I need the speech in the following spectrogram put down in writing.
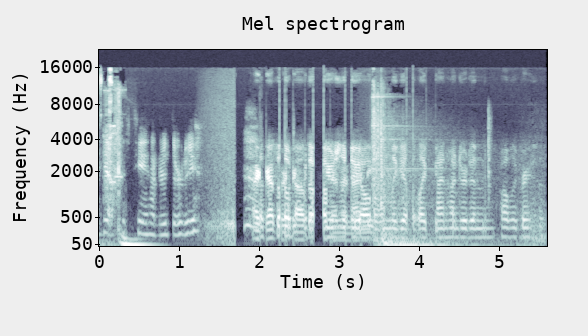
I got 1530. I got That's still good, though. 3,090. Usually I'll only get like 900 in public races.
